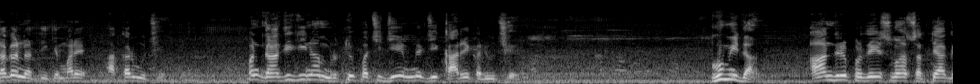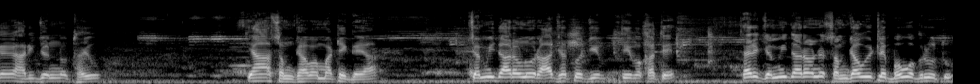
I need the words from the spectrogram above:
લગન હતી કે મારે આ કરવું છે. પણ ગાંધીજીના મૃત્યુ પછી જે એમને જે કાર્ય કર્યું છે ભૂમિદાન. આંધ્રપ્રદેશમાં સત્યાગ્રહ હરિજનનો થયો. ત્યાં સમજાવવા માટે ગયા. જમીદારોનો રાજ હતો જે તે વખતે. ત્યારે જમીદારોને સમજાવવું એટલે બહુ અઘરું હતું.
